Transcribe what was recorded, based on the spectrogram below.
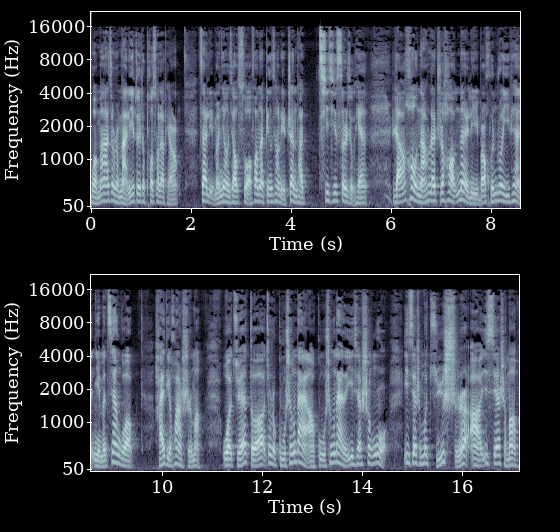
我妈就是买了一堆这破塑料瓶，在里面酿酵素，放在冰箱里镇它七七四十九天。然后拿出来之后，那里边浑浊一片。你们见过海底化石吗？我觉得就是古生代啊，古生代的一些生物，一些什么菊石啊，一些什么，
